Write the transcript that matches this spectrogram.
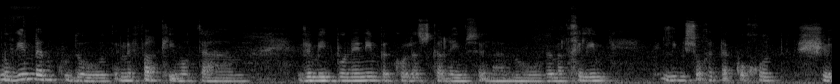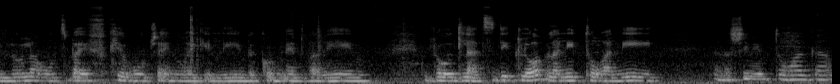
נוגעים בנקודות, הם מפרקים אותם, ומתבוננים בכל השקרים שלנו, ומתחילים למשוך את הכוחות שלא לרוץ בהפקרות שהיינו רגילים, בכל מיני דברים, ועוד להצדיק לא, אבל אני תורני. אנשים עם תורה גם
